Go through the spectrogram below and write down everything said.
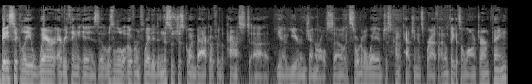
basically where everything is. It was a little overinflated, and this was just going back over the past uh, you know year in general. So it's sort of a way of just kind of catching its breath. I don't think it's a long term thing,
